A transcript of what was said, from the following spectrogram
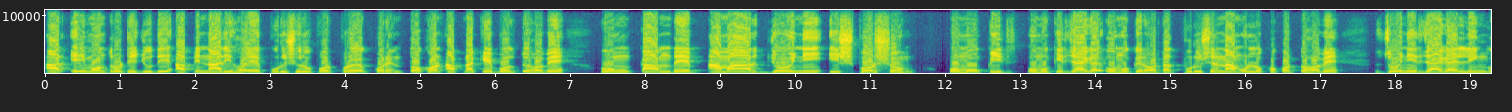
আর এই মন্ত্রটি যদি আপনি নারী হয়ে পুরুষের উপর প্রয়োগ করেন, তখন আপনাকে বলতে হবে, হুং কামদেব আমার জৈনী স্পর্শং অমুকির অমুকির জায়গায় অমুকের, অর্থাৎ পুরুষের নাম উল্লেখ করতে হবে, জৈনীর জায়গায় লিঙ্গ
